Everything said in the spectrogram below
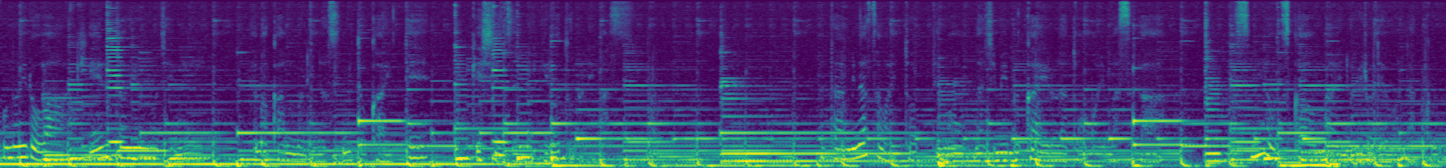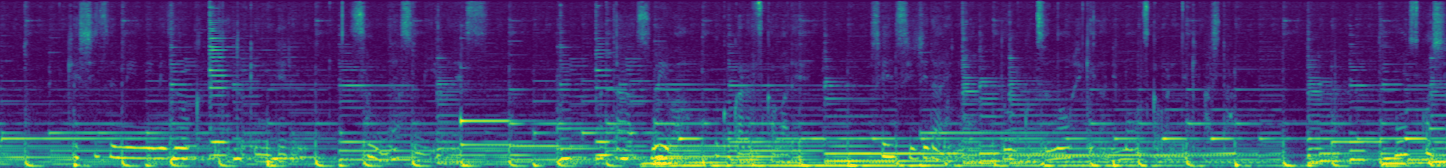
この色は消えるという文字に山冠の墨と書いて消し済み色。く消し済みに水をかけた時に出る澄んだ墨色ですまた墨は古くから使われ戦死時代の洞窟の壁画にも使われてきましたもう少し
